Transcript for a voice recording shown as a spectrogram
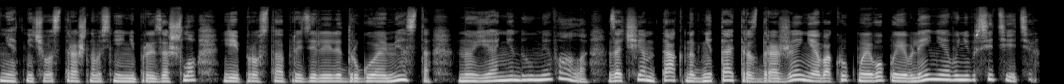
Нет, ничего страшного с ней не произошло, ей просто определили другое место, но я недоумевала, зачем так нагнетать раздражение вокруг моего появления в университете.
